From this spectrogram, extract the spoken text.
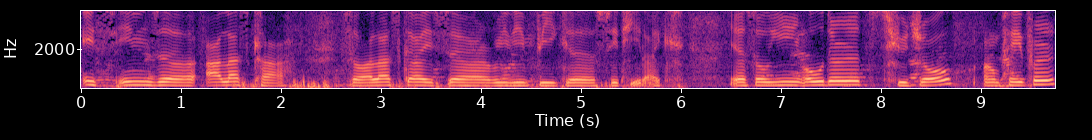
it's in the Alaska. So Alaska is a really big uh, city. Like, yeah. So in order to draw on paper,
